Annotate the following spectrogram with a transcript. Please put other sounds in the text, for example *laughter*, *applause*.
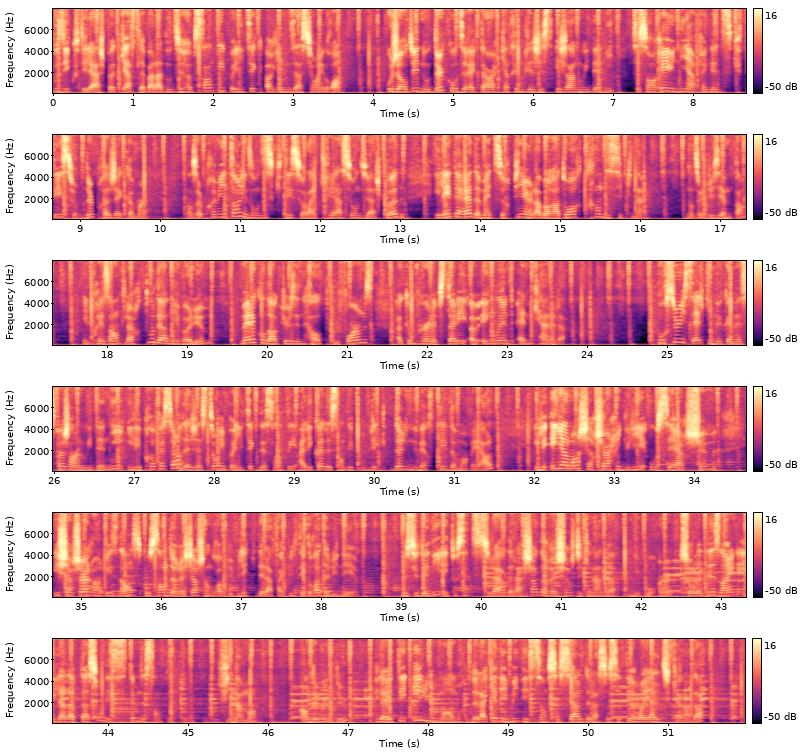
Vous écoutez les H-Podcast, le balado du Hub Santé, Politique, Organisation et Droit. Aujourd'hui, nos deux co-directeurs, Catherine Régis et Jean-Louis Denis, se sont réunis afin de discuter sur deux projets communs. Dans un premier temps, ils ont discuté sur la création du H-Pod et l'intérêt de mettre sur pied un laboratoire transdisciplinaire. Dans un deuxième temps, ils présentent leur tout dernier volume, Medical Doctors in Health Reforms, A Comparative Study of England and Canada. Pour ceux et celles qui ne connaissent pas Jean-Louis Denis, il est professeur de gestion et politique de santé à l'École de santé publique de l'Université de Montréal. Il est également chercheur régulier au CRCHUM et chercheur en résidence au Centre de recherche en droit public de la Faculté de droit de l'UNEM. M. Denis est aussi titulaire de la Chaire de recherche du Canada, niveau 1, sur le design et l'adaptation des systèmes de santé. Finalement, en 2002, il a été élu membre de l'Académie des sciences sociales de la Société royale du Canada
